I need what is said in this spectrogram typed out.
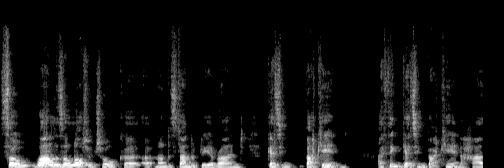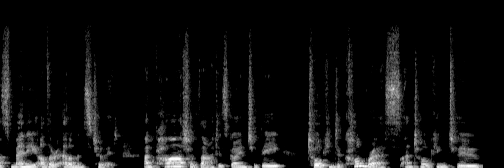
So while there's a lot of talk, uh, and understandably, around getting back in, I think getting back in has many other elements to it. And part of that is going to be talking to Congress and talking to,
